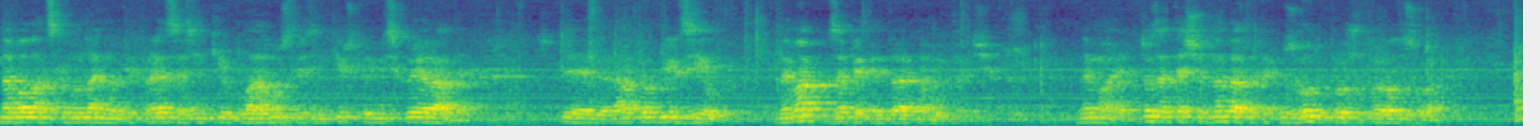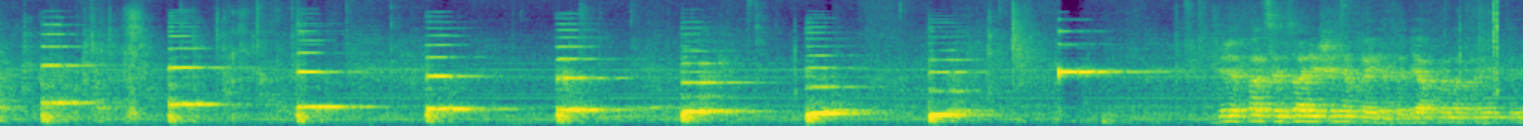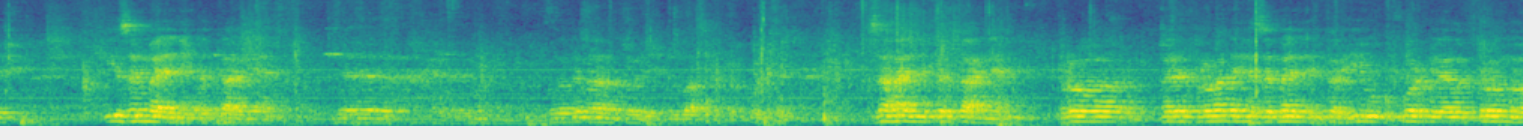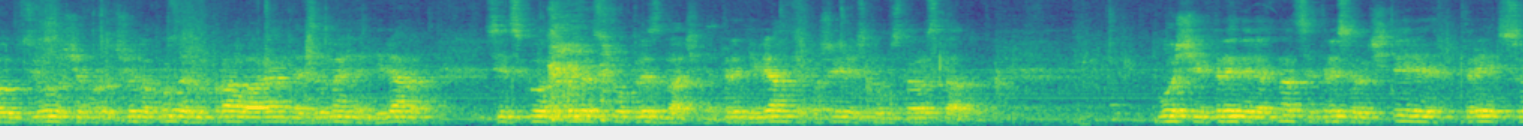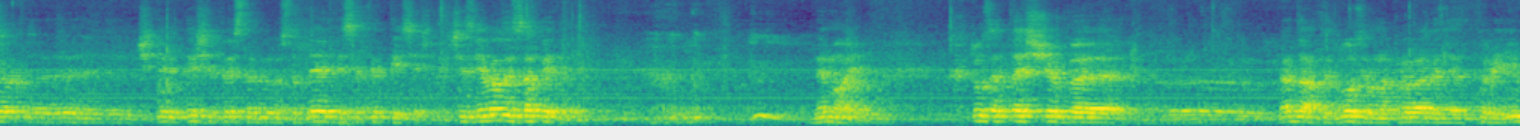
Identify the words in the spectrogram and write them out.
на баланс комунального підприємства Зіньків Благоустрій Зіньківської міської ради. Е, Автомобіль ЗІЛ. Нема запитань до Артема Вікторовича? Немає. Хто за те, щоб надати таку згоду, прошу проголосувати. Земельних торгів у формі електронного аукціону щодо- продажу права оренди земельних ділянок сільськогосподарського призначення. Три ділянки по Ширівському старостату. Площею 3,19, 3,44, 4399 десятитисячних. Чи з'явились запитання? Немає. Хто за те, щоб е, надати дозвіл на проведення торгів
